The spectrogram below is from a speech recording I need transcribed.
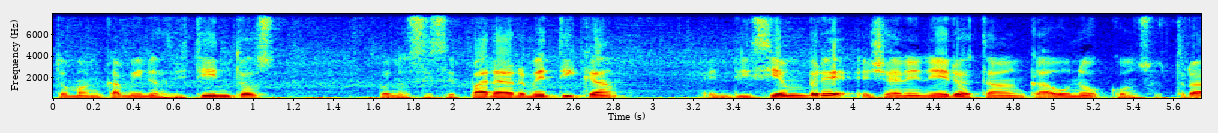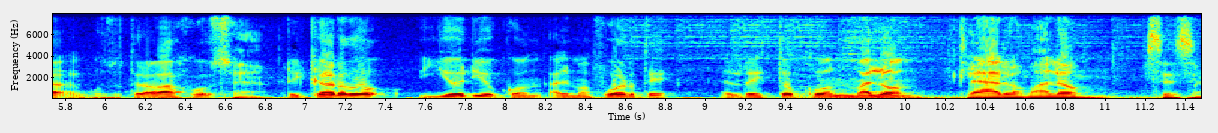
toman caminos distintos. Cuando se separa Hermética, en diciembre, ya en enero estaban cada uno con sus, con sus trabajos. Ricardo Iorio con Almafuerte, el resto con Malón. Claro, Malón, sí, sí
